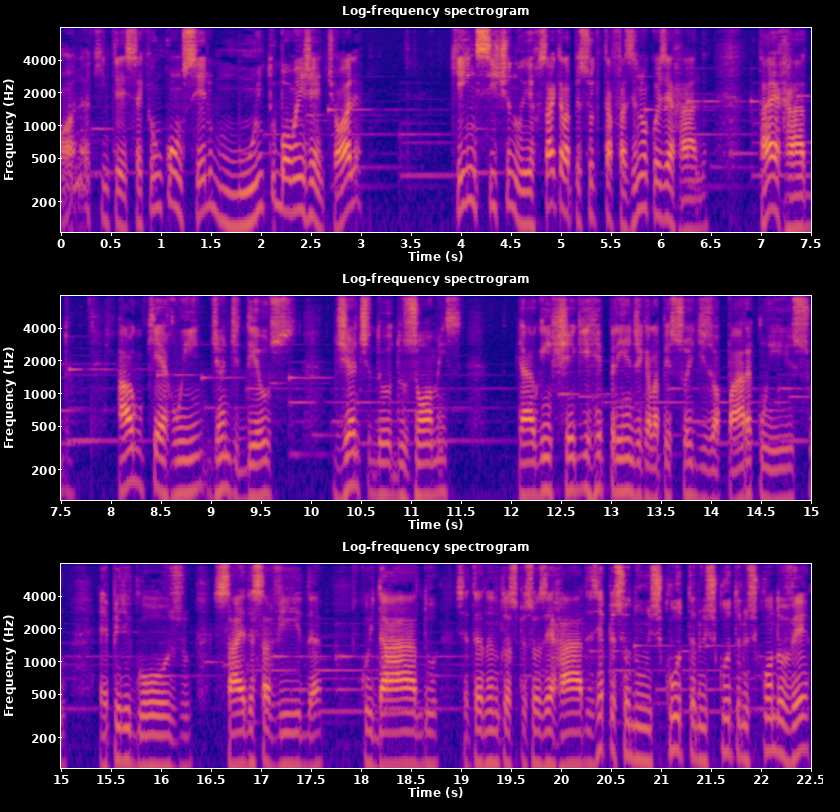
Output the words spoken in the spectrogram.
Olha que interessante, aqui é um conselho muito bom, hein, gente? Olha, quem insiste no erro, sabe aquela pessoa que está fazendo uma coisa errada, está errado, algo que é ruim diante de Deus, diante do, dos homens, alguém chega e repreende aquela pessoa e diz: Ó, oh, para com isso, é perigoso, sai dessa vida, cuidado, você está andando com as pessoas erradas. E a pessoa não escuta, não escuta, não escuta. Quando vê,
